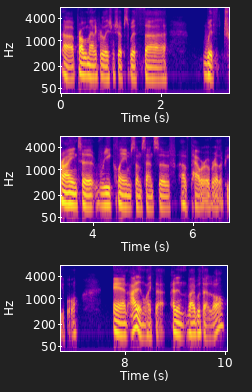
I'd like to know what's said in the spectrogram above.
uh, problematic relationships with uh, with trying to reclaim some sense of of power over other people and i didn't like that i didn't vibe with that at all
